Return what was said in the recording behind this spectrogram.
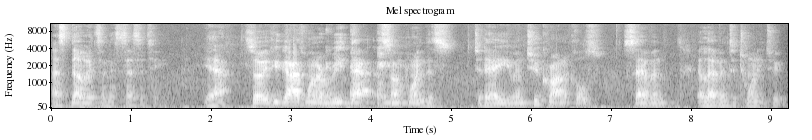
As though it's a necessity. Yeah. So if you guys want to read that at some point this today, even 2 Chronicles 7 11 to 22.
